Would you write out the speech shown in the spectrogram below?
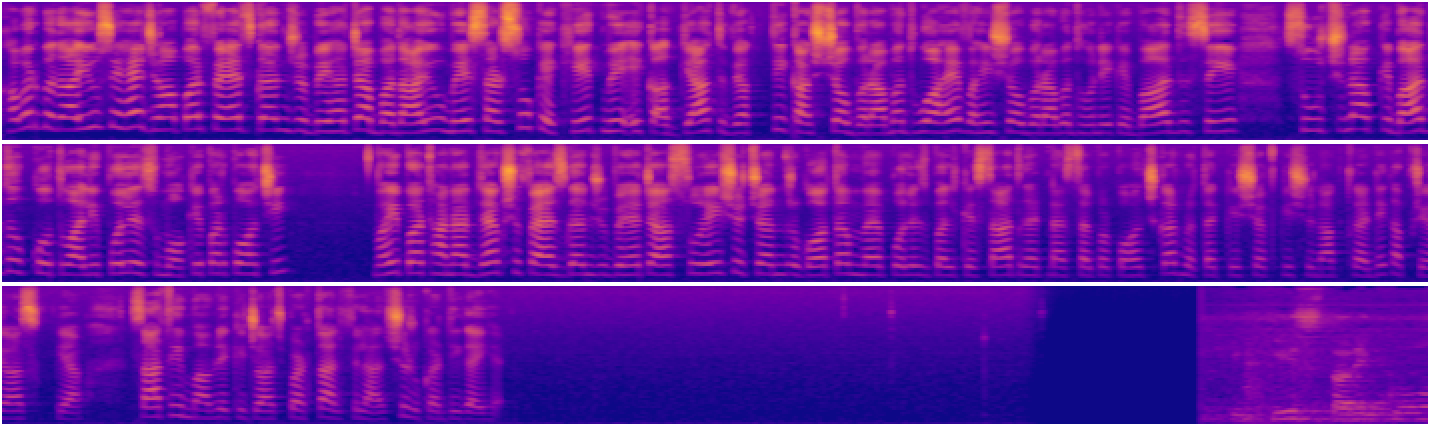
खबर बदायूं से है, जहाँ पर फैजगंज बेहटा बदायूं में सरसों के खेत में एक अज्ञात व्यक्ति का शव बरामद हुआ है। वहीं शव बरामद होने के बाद से सूचना के बाद कोतवाली पुलिस मौके पर पहुँची। वहीं पर थानाध्यक्ष फैजगंज बेहटा सुरेश चंद्र गौतम व पुलिस बल के साथ घटनास्थल पर पहुंचकर मृतक के शव की शिनाख्त करने का प्रयास किया। साथ ही मामले की जाँच पड़ताल फ़िलहाल शुरू कर दी गई है। इक्कीस तारीख को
